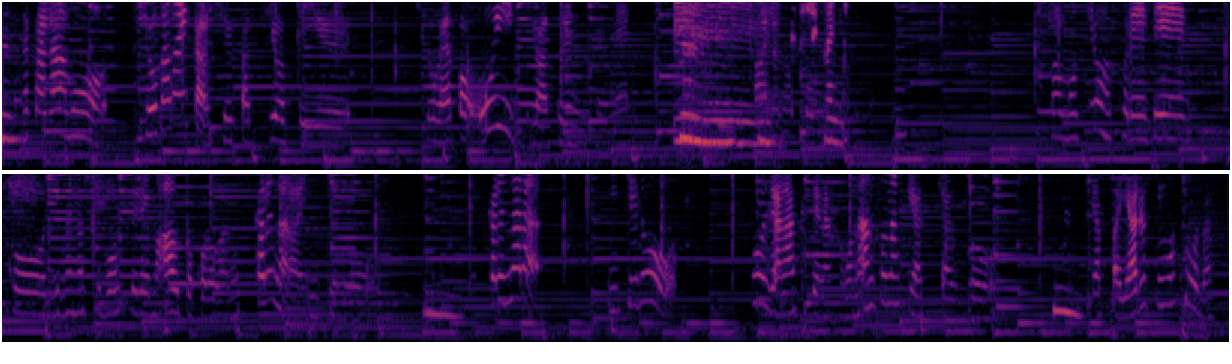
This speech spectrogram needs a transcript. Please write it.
うんだからもうしょうがないから就活しようっていう人がやっぱ多い気がするんですよね。うん確かに。まあ、もちろんそれでこう自分の志望する、まあ、合うところが見つかるならいいけど見つかるならいいけどそうじゃなくてなんかこうなんとなくやっちゃうとうん。やっぱやる気もそうだし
